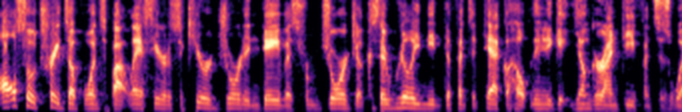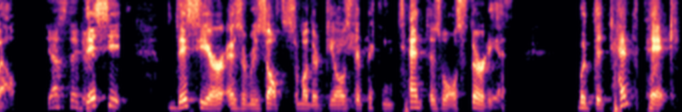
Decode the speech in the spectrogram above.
also trades up one spot last year to secure Jordan Davis from Georgia because they really need defensive tackle help. They need to get younger on defense as well. Yes, they do. This year, this year, as a result of some other deals, they're picking 10th as well as 30th. With the 10th pick,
